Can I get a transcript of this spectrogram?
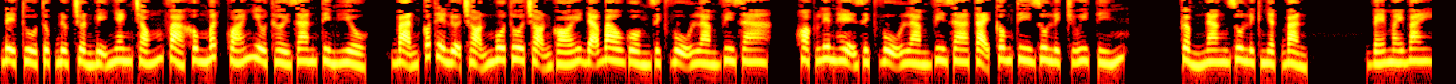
Để thủ tục được chuẩn bị nhanh chóng và không mất quá nhiều thời gian tìm hiểu, bạn có thể lựa chọn mua tour chọn gói đã bao gồm dịch vụ làm visa, hoặc liên hệ dịch vụ làm visa tại công ty du lịch uy tín. Cẩm nang du lịch Nhật Bản. Vé máy bay.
